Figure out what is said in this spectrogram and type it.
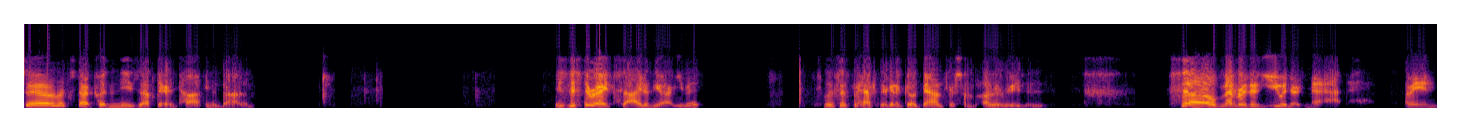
So let's start putting these up there and talking about them. Is this the right side of the argument? Someone says perhaps they're going to go down for some other reason. So remember, there's you and there's Matt. I mean,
